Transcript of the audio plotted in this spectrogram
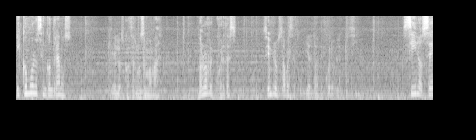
¿Y cómo los encontramos? ¿Qué, los cuadernos de mamá? ¿No lo recuerdas? Siempre usaba esa cubierta de cuero blanquecino. Sí, lo sé,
